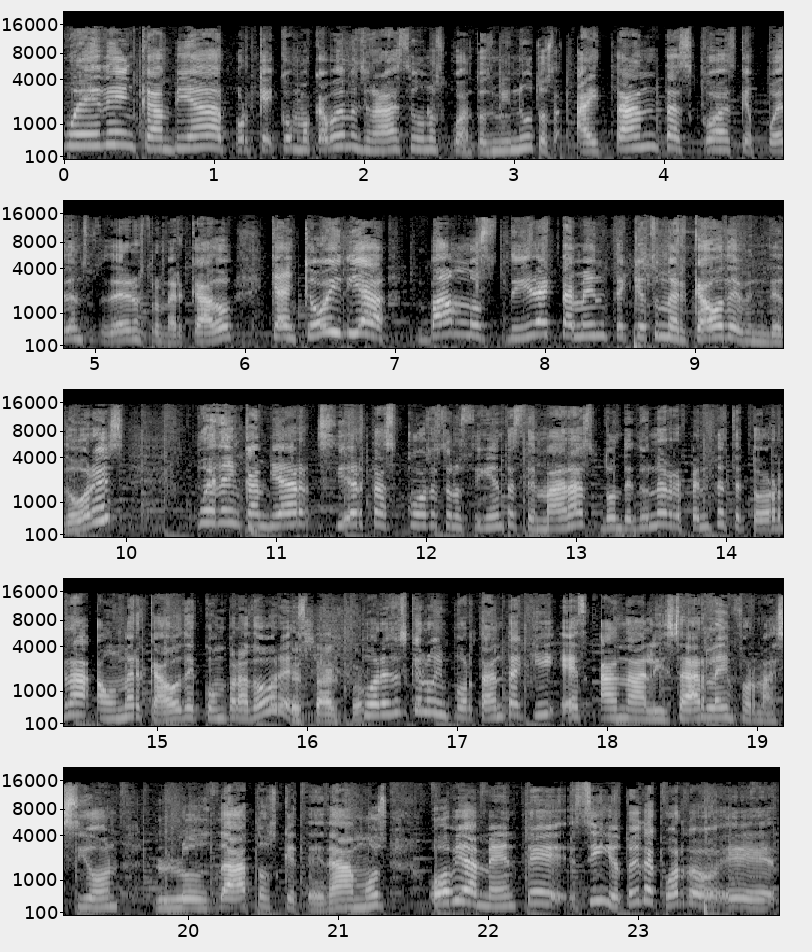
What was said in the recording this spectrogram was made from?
pueden cambiar, porque como acabo de mencionar hace unos cuantos minutos, hay tantas cosas que pueden suceder en nuestro mercado que aunque hoy día vamos directamente que es un mercado de vendedores, pueden cambiar ciertas cosas en las siguientes semanas donde de una repente te torna a un mercado de compradores. Exacto. Por eso es que lo importante aquí es analizar la información, los datos que te damos. Obviamente, sí, yo estoy de acuerdo. Eh,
